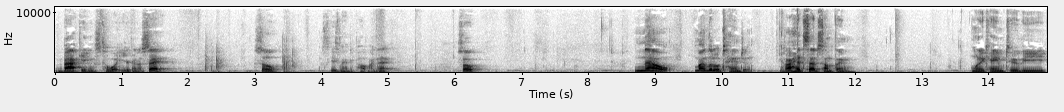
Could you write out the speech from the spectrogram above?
backings to what you're going to say. So, excuse me, I had to pop my neck. So, now, my little tangent. I had said something when it came to the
